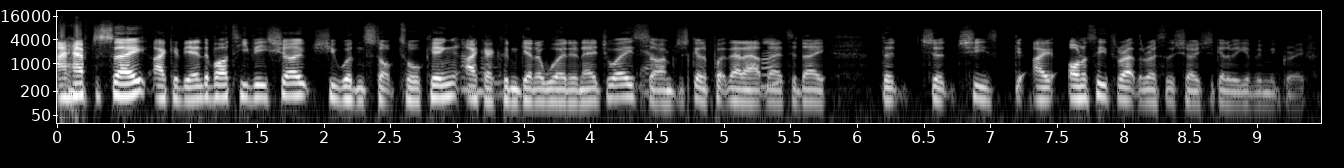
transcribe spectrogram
I have to say, like at the end of our TV show, she wouldn't stop talking. Like I Uh-huh. couldn't get a word in edgeways. So I'm just going to put that out there today. That she's I honestly throughout the rest of the show, she's going to be giving me grief.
